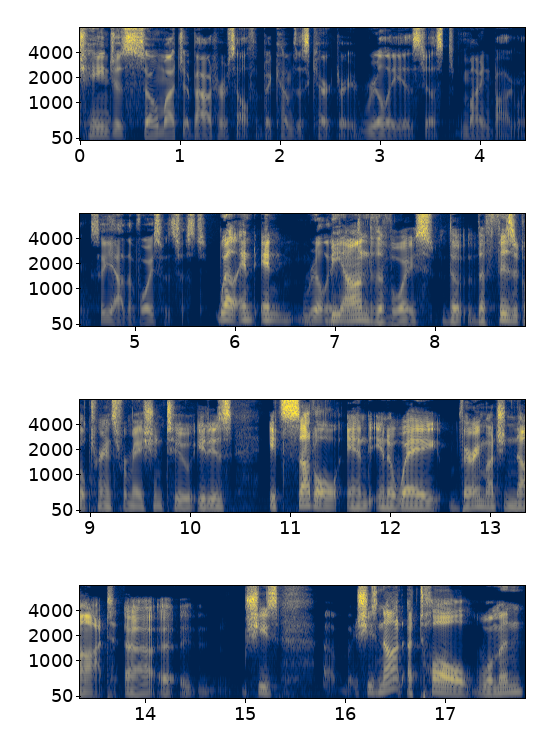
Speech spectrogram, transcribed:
changes so much about herself and becomes this character. It really is just mind boggling. So yeah, the voice was just Well, and and Really beyond the voice, the the physical transformation too. It is it's subtle and in a way very much not. Uh, uh, she's she's not a tall woman.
